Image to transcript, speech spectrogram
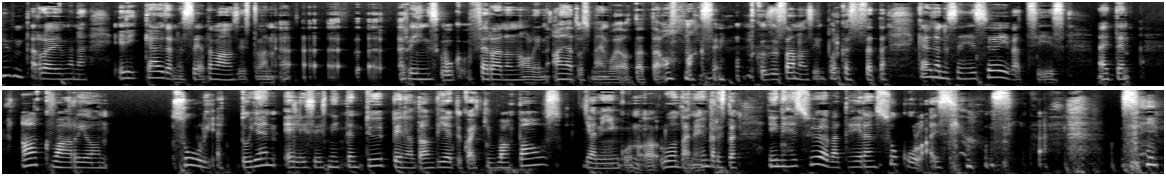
ympäröimänä. Eli käytännössä, ja tämä on siis tämän äh, Ferranonolin ajatus, mä en voi ottaa tätä omakseni, mutta kun se sanoi siinä podcastissa, että käytännössä he söivät siis näiden akvaarion suljettujen, eli siis niiden tyyppien, joilta on viety kaikki vapaus ja niin kuin luontainen ympäristö, niin he syövät heidän sukulaisiaan siinä, siinä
